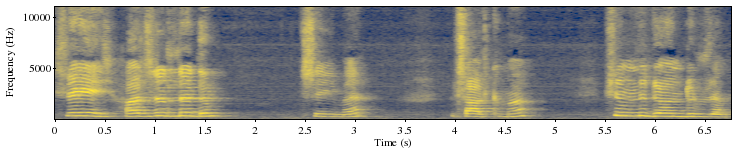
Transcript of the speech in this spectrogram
şey hazırladım şeyimi şarkımı. Şimdi döndüreceğim.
